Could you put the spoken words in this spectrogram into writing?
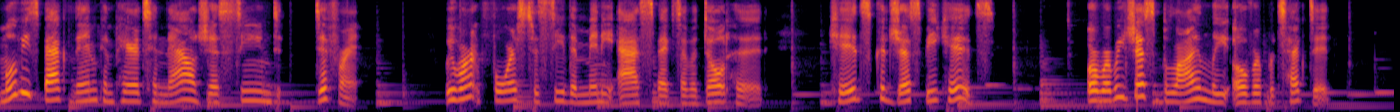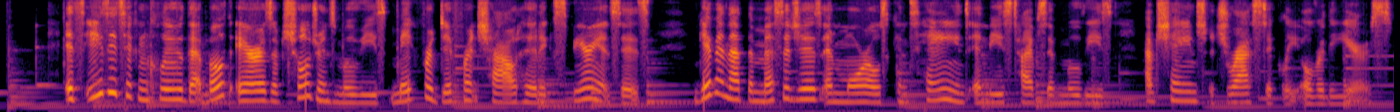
Movies back then compared to now just seemed different. We weren't forced to see the many aspects of adulthood. Kids could just be kids. Or were we just blindly overprotected? It's easy to conclude that both eras of children's movies make for different childhood experiences, given that the messages and morals contained in these types of movies have changed drastically over the years.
